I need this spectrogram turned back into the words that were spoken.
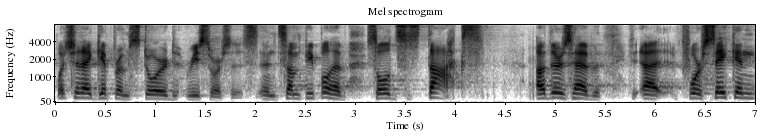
what should I give from stored resources? And some people have sold stocks Others have uh, forsaken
